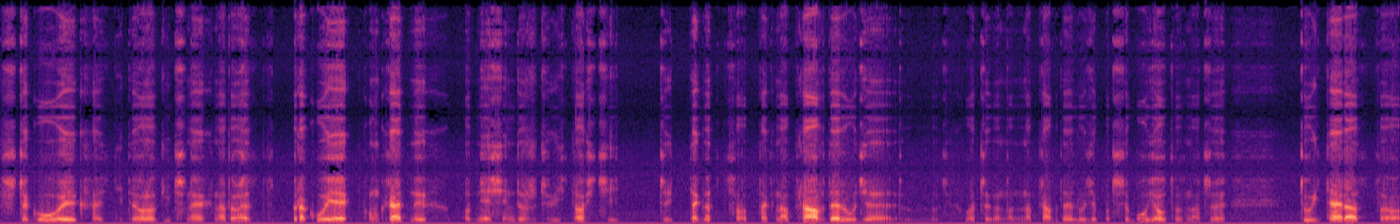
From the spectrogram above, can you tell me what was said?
szczegóły kwestii teologicznych, natomiast brakuje konkretnych odniesień do rzeczywistości, czyli tego, co tak naprawdę ludzie, chyba czego no, naprawdę ludzie potrzebują, to znaczy tu i teraz, co,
